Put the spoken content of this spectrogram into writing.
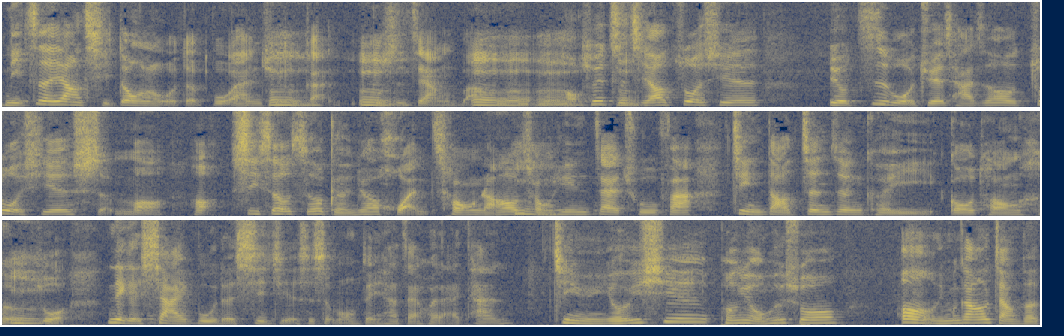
你这样启动了我的不安全感。”不是这样吧？嗯嗯嗯。好，所以自己要做些。有自我觉察之后，做些什么？好，吸收之后可能就要缓冲，然后重新再出发，进到真正可以沟通合作那个下一步的细节是什么？我等一下再回来谈。静云，有一些朋友会说：“嗯，你们刚刚讲的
